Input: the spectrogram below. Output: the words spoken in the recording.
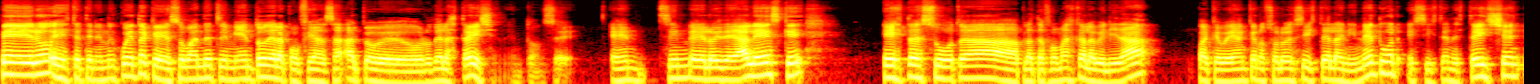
Pero este, teniendo en cuenta que eso va en detrimento de la confianza al proveedor de la station. Entonces, en, eh, lo ideal es que esta es su otra plataforma de escalabilidad para que vean que no solo existe Lightning Network, existe Station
